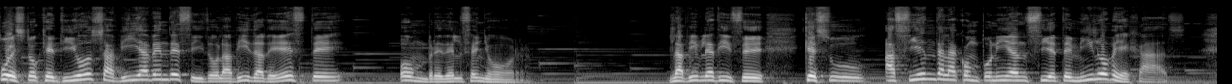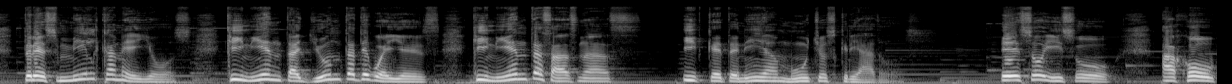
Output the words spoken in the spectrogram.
puesto que Dios había bendecido la vida de este hombre del Señor. La Biblia dice que su hacienda la componían siete mil ovejas, tres mil camellos, quinientas yuntas de bueyes, quinientas asnas y que tenía muchos criados. Eso hizo a Job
